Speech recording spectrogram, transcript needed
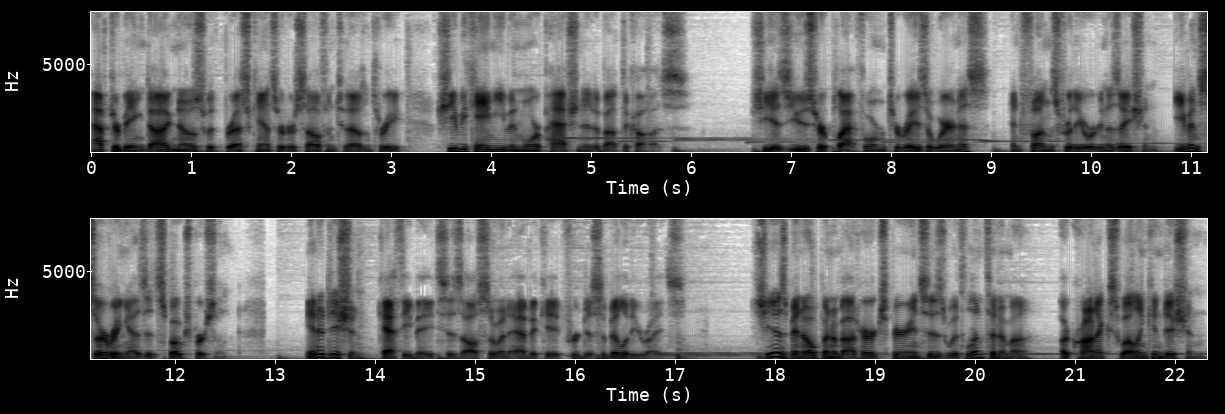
After being diagnosed with breast cancer herself in 2003, she became even more passionate about the cause. She has used her platform to raise awareness and funds for the organization, even serving as its spokesperson. In addition, Kathy Bates is also an advocate for disability rights. She has been open about her experiences with lymphedema, a chronic swelling condition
